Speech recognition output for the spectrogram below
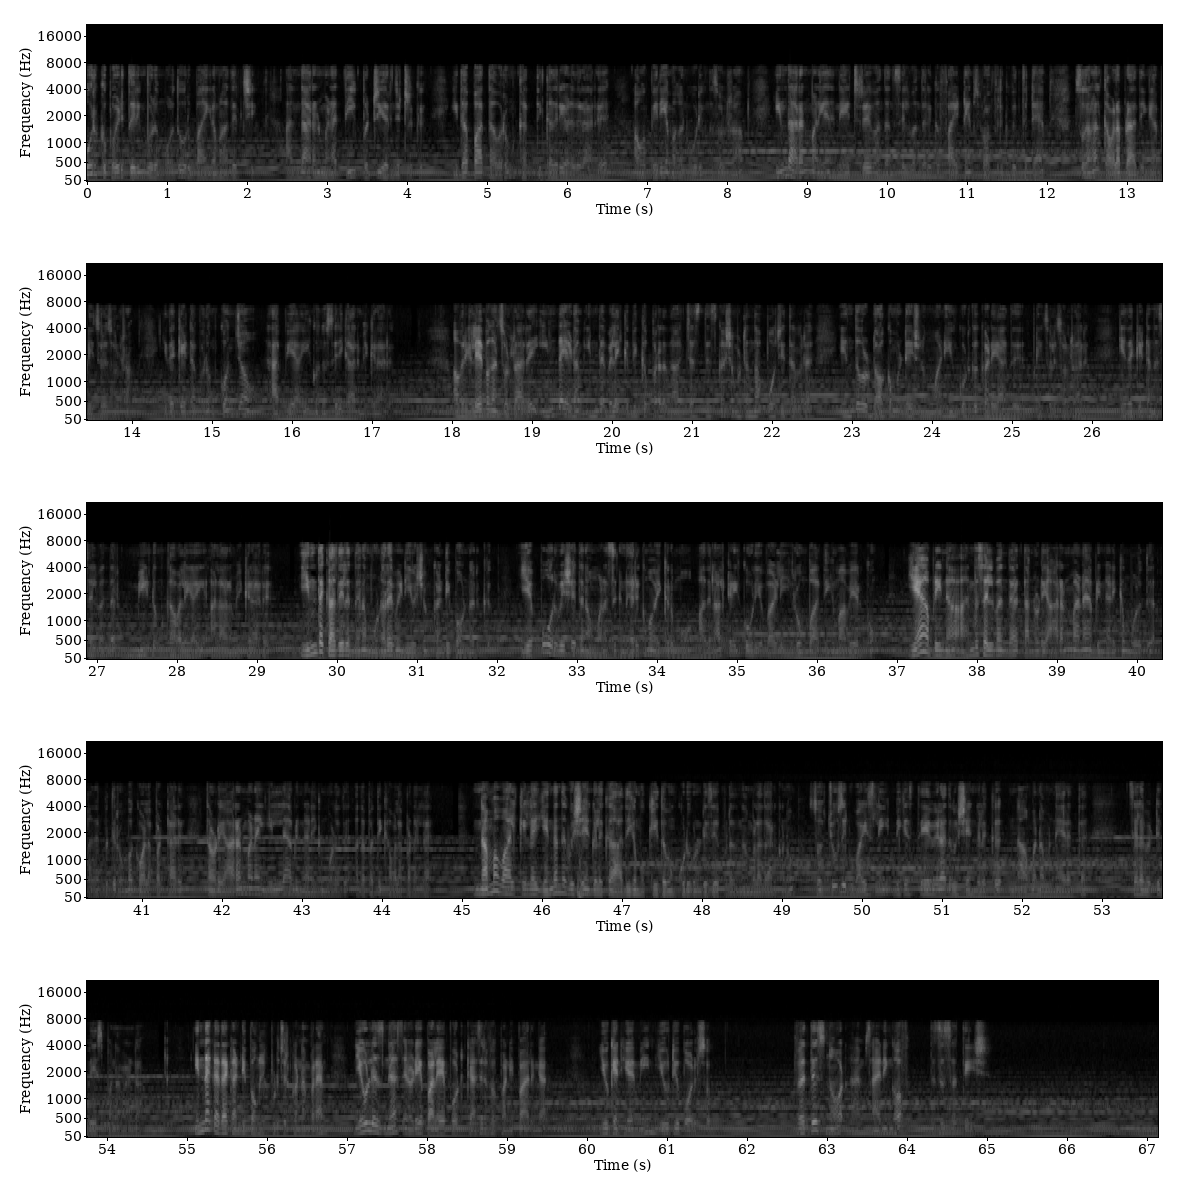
ஊருக்கு போயிட்டு திரும்பி வரும்பொழுது ஒரு பயங்கரமான அதிர்ச்சி. அந்த அரண்மனை தீப்பற்றி எரிஞ்சிட்டு இருக்கு இதை பார்த்து அவரும் கத்தி கதறி அழுகிறாரு. அவங்க பெரிய மகன் ஓடி வந்து சொல்றான் இந்த அரண்மனையை நேற்று வந்து அந்த செல்வந்தருக்கு ஃபைவ் டைம்ஸ் ப்ராஃபிட்க்கு வித்துட்டேன். ஸோ அதனால் கவலைப்படாதீங்க அப்படின்னு சொல்லி சொல்றான். இதை கேட்டவரும் கொஞ்சம் ஹாப்பியாகி கொஞ்சம் சிரிக்க ஆரம்பிக்கிறாரு. அவர் இளையமகன் சொல்றாரு இந்த இடம் இந்த விலைக்கு விற்கப்படுறதா? ஜஸ்ட் டிஸ்கஷன் மட்டும்தான் போச்சு தவிர எந்த ஒரு டாக்குமெண்டேஷனும் இந்த கதையில இருந்து நம்ம உணர வேண்டிய விஷயம் கண்டிப்பா ஒன்று இருக்கு. எப்போ ஒரு விஷயத்தை நம்ம மனசுக்கு நெருக்கமா வைக்கிறோமோ அதனால் கிடைக்கக்கூடிய வழி ரொம்ப அதிகமாவே இருக்கும். ஏன் அப்படின்னா அந்த செல்வந்தர் தன்னுடைய அரண்மனை அப்படின்னு நினைக்கும் பொழுது அதை பத்தி ரொம்ப கவலைப்பட்டாரு. தன்னுடைய அரண்மனை இல்லை அப்படின்னு நினைக்கும் பொழுது அதை பத்தி கவலைப்படலை. நம்ம வாழ்க்கையில எந்தெந்த விஷயங்களுக்கு அதிக முக்கியத்துவம் கொடுக்கணும் டிசைட் பண்ணுறது நம்மளாக தான் இருக்கணும். So choose it wisely because தேவையில்லாத விஷயங்களுக்கு நாம நம்ம நேரத்தை செலவிட்டு வேஸ்ட் பண்ண வேண்டாம். இந்த கதை கண்டிப்பாக உங்களுக்கு பிடிச்சிருக்கும் நம்புகிறேன் நியூ லிஸ்னஸ் என்னுடைய பழைய போட்காஸ்ட் ரெஃபர் பண்ணி பாருங்க. You can hear me in YouTube also with this note I'm signing off this is Satish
